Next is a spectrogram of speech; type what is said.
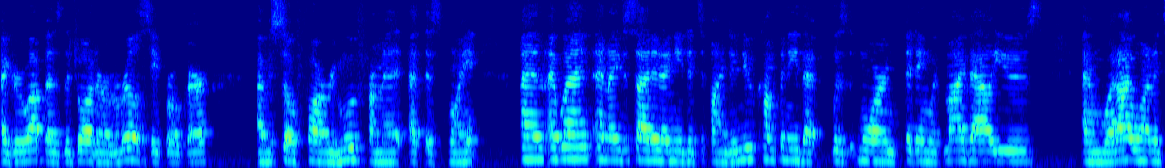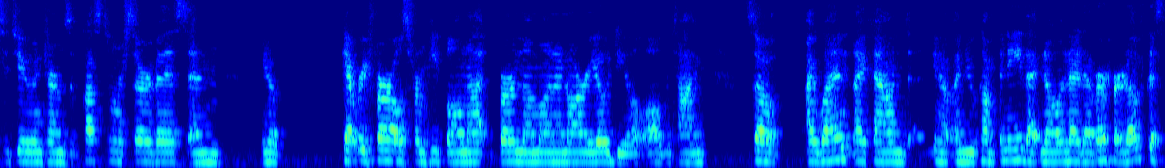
I grew up as the daughter of a real estate broker. I was so far removed from it at this point. And I went and I decided I needed to find a new company that was more in fitting with my values and what I wanted to do in terms of customer service and, you know, get referrals from people, not burn them on an REO deal all the time. So I went, I found, you know, a new company that no one had ever heard of because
